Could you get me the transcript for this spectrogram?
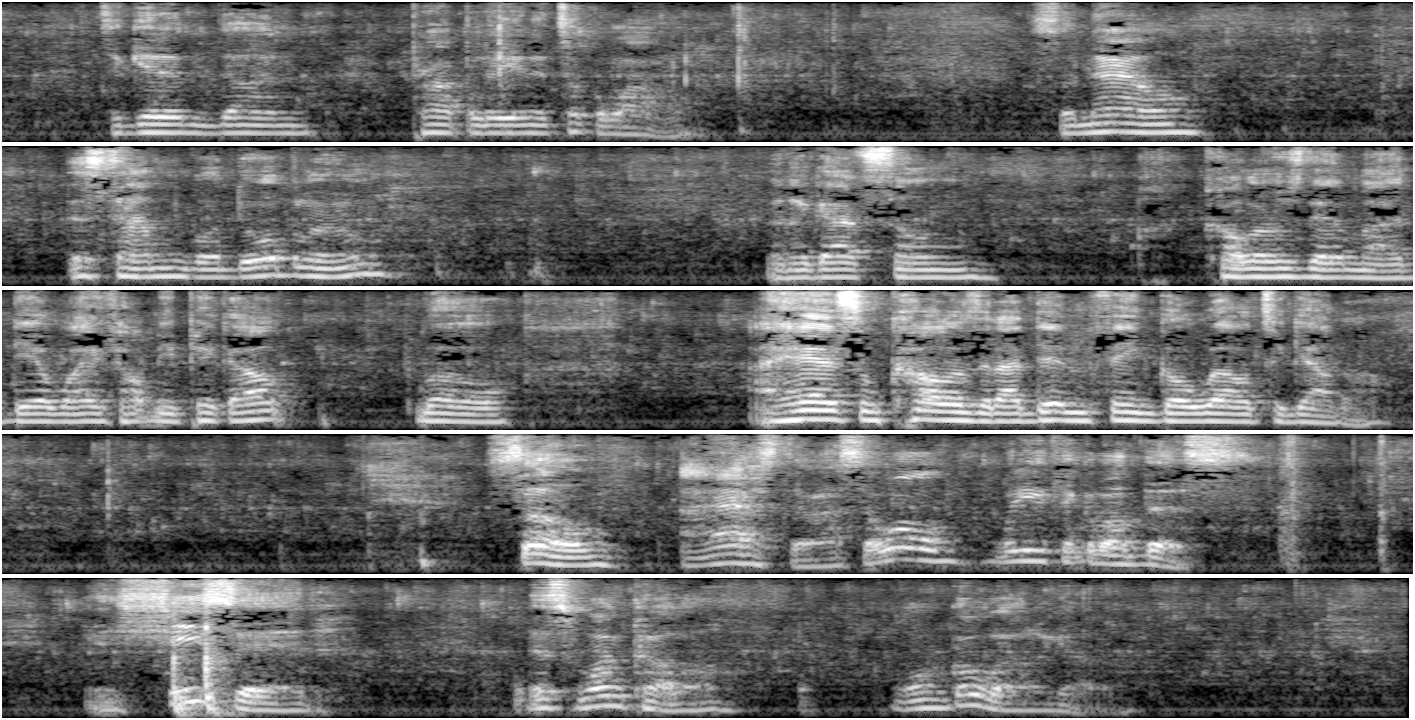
to get it done properly and it took a while. So now this time I'm going to do a bloom. And I got some colors that my dear wife helped me pick out. Well, I had some colors that I didn't think go well together. So I asked her, I said, well, what do you think about this? And she said, this one color won't go well together.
